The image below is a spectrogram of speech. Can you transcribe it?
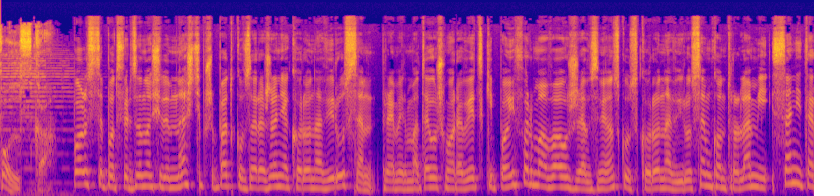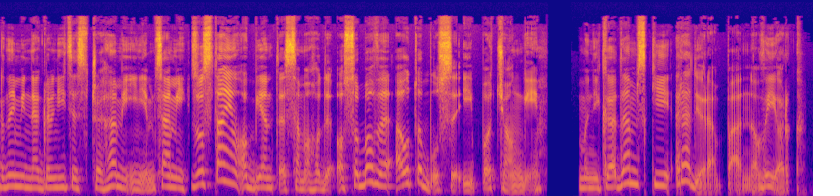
Polska. W Polsce potwierdzono 17 przypadków zarażenia koronawirusem. Premier Mateusz Morawiecki poinformował, że w związku z koronawirusem kontrolami sanitarnymi na granicy z Czechami i Niemcami zostają objęte samochody osobowe, autobusy i pociągi. Monika Adamski, Radio Rampa, Nowy Jork.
